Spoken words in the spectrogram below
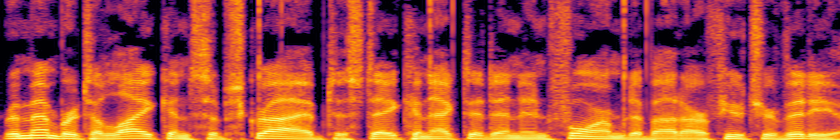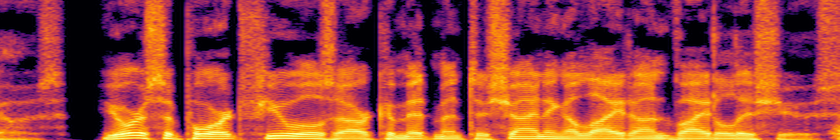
Remember to like and subscribe to stay connected and informed about our future videos. Your support fuels our commitment to shining a light on vital issues.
